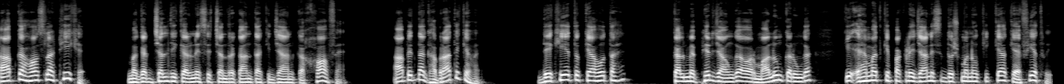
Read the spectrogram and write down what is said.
आपका हौसला ठीक है, मगर जल्दी करने से चंद्रकांता की जान का खौफ है। आप इतना घबराते क्यों हैं? देखिए तो क्या होता है। कल मैं फिर जाऊँगा और मालूम करूँगा कि अहमद के पकड़े जाने से दुश्मनों की क्या कैफियत हुई।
